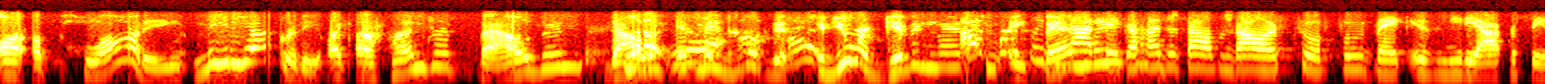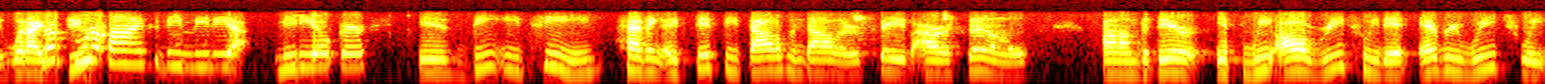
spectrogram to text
are applauding mediocrity. Like a hundred thousand dollars. It may look good. If you were giving that I to a family, I personally do not think a hundred thousand dollars to a food bank is mediocrity. What I do I- find to be media- mediocre is BET having a fifty thousand dollars save ourselves. Um, that they're if we all retweet it, every retweet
